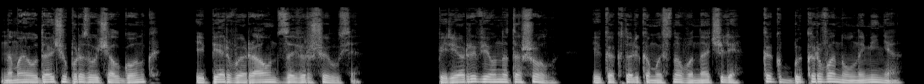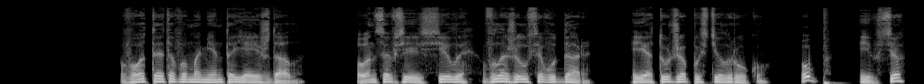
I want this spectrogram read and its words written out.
На мою удачу прозвучал гонг, и первый раунд завершился. В перерыве он отошел, и как только мы снова начали, как бык рванул на меня. Вот этого момента я и ждал. Он со всей силы вложился в удар, и я тут же опустил руку. Оп! И все,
